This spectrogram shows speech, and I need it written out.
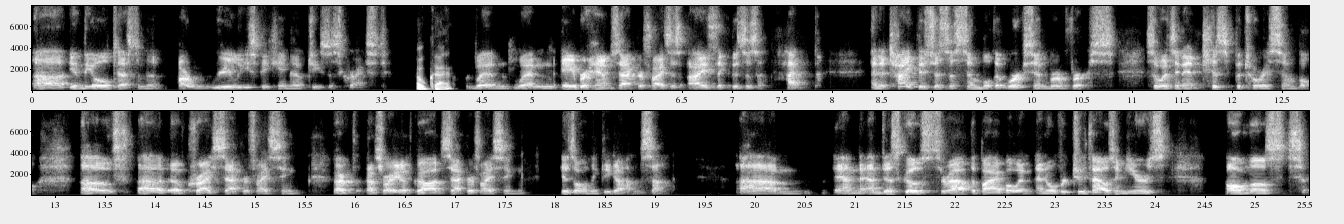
uh, in the Old Testament are really speaking of Jesus Christ. Okay. When when Abraham sacrifices Isaac, this is a type. And a type is just a symbol that works in reverse. So it's an anticipatory symbol of uh, of Christ sacrificing, or I'm sorry, of God sacrificing his only begotten Son. Um, and and this goes throughout the Bible, and, and over two thousand years, almost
